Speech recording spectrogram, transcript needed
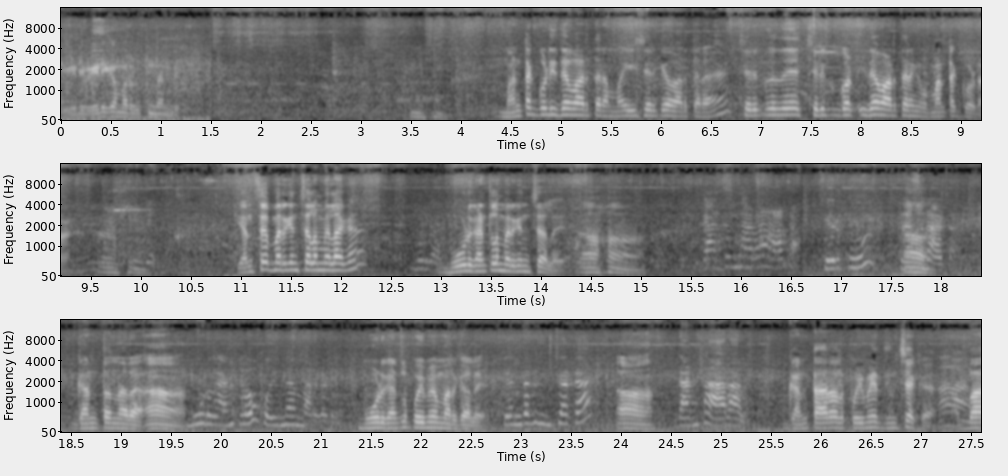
వేడి వేడిగా మరుగుతుందండి. మంటకు కూడా ఇదే వాడతారమ్మా ఈ చెరుకే వాడతారా? చెరుకుదే చెరుకు కూడా ఇదే వాడతారు ఇంకా మంటకు కూడా. ఎంతసేపు మరిగించాలమ్మా ఇలాగా? మూడు గంటలు మరిగించాలి. ఆహా. చెరుకు గంటన్నర. మూడు గంటలు పొయ్యి మరగడం. మూడు గంటలు పొయ్యి మరగాలి. కిందకి దించాక ఆ. గంట ఆరాలి. గంట ఆరాల పొయ్యి మీద దించాక. అబ్బా.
